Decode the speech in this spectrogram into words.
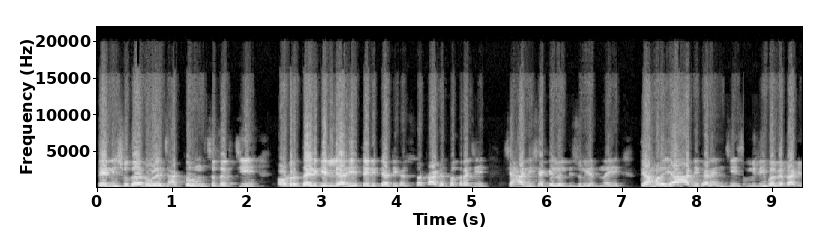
त्यांनी सुद्धा डोळे झाक करून सदरची ऑर्डर तयार केलेली आहे. त्यांनी त्या ठिकाणी सुद्धा कागदपत्राची शहानिशा केलेली दिसून येत नाही. त्यामुळे या अधिकाऱ्यांची मिली बघत आहे.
